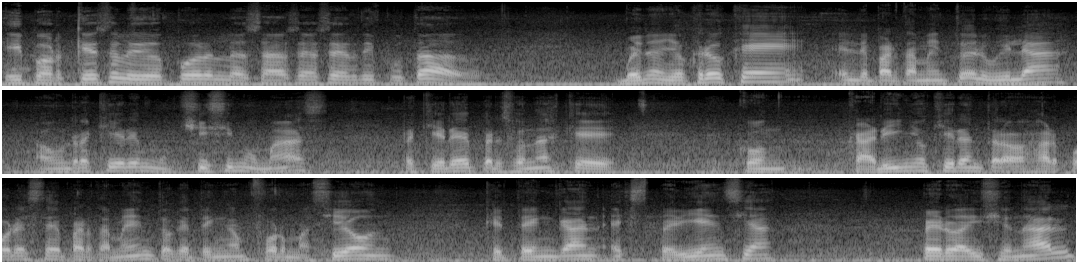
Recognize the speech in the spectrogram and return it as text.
¿Y por qué se le dio por enlazarse a ser diputado? Bueno, yo creo que el departamento del Huila aún requiere muchísimo más, requiere de personas que con cariño quieran trabajar por este departamento, que tengan formación, que tengan experiencia, pero adicional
